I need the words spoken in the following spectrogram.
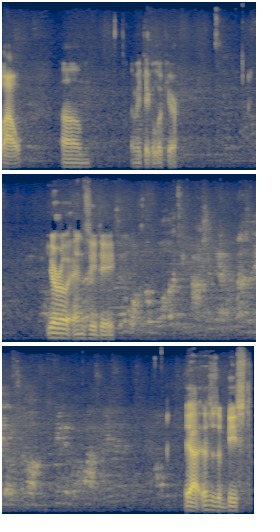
Wow. Um, let me take a look here. Euro NZD. Yeah, this is a beast.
